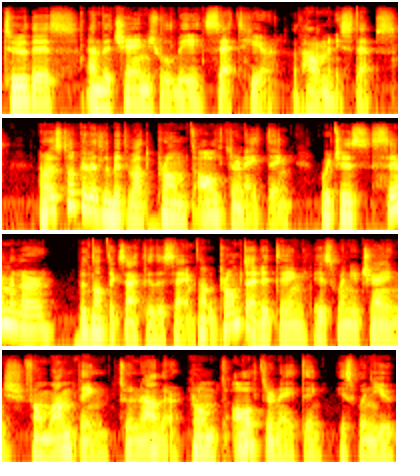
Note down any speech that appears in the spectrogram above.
to this and the change will be set here of how many steps. Now let's talk a little bit about prompt alternating, which is similar but not exactly the same. Now, prompt editing is when you change from one thing to another. Prompt alternating is when you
